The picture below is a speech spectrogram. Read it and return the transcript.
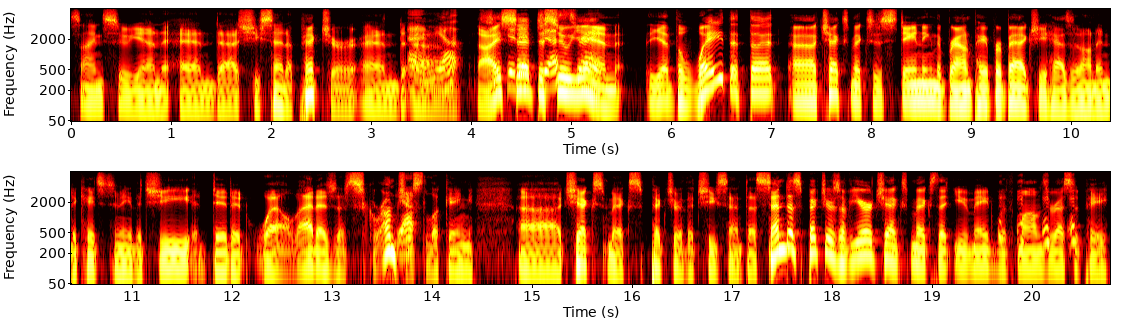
signed Su Yan, and uh, she sent a picture. And, And, uh, she I said to Su right. Yan, yeah, the way that that uh, Chex Mix is staining the brown paper bag she has it on indicates to me that she did it well. That is a scrumptious looking uh, Chex Mix picture that she sent us. Send us pictures of your Chex Mix that you made with mom's recipe.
